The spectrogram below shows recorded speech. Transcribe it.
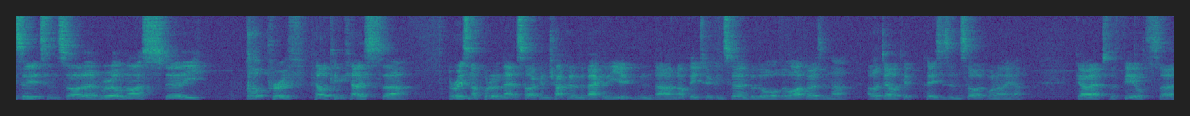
Can see it's inside a real nice sturdy bulletproof Pelican case. Uh, the reason I put it in that so I can chuck it in the back of the ute and uh, not be too concerned with all the lipos and uh, other delicate pieces inside when I uh, go out to the field. So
